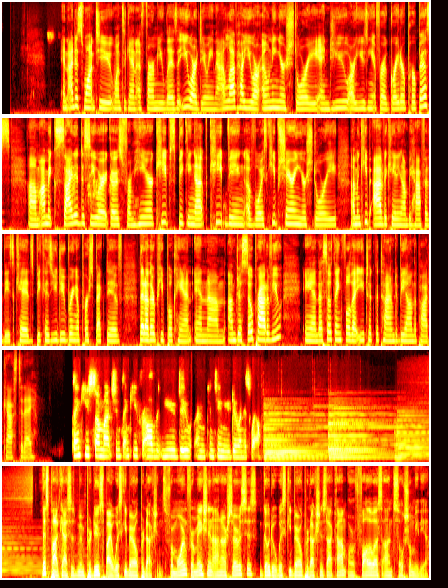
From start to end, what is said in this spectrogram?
And I just want to once again affirm you, Liz, that you are doing that. I love how you are owning your story and you are using it for a greater purpose. Um, I'm excited to see where it goes from here. Keep speaking up, keep being a voice, keep sharing your story, um, and keep advocating on behalf of these kids because you do bring a perspective that other people can't. And um, I'm just so proud of you and uh, so thankful that you took the time to be on the podcast today. Thank you so much, and thank you for all that you do and continue doing as well. This podcast has been produced by Whiskey Barrel Productions. For more information on our services, go to whiskeybarrelproductions.com or follow us on social media.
